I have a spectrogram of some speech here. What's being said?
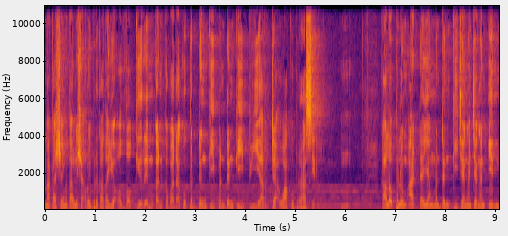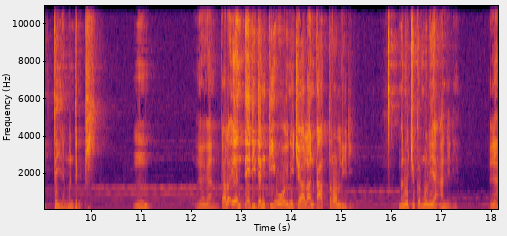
Maka Syekh Mutawali Sya'rawi berkata ya Allah kirimkan kepadaku pendengki-pendengki biar dakwaku berhasil. Hmm. Kalau belum ada yang mendengki jangan-jangan inti yang mendengki. Hmm? Ya kan? Kalau ente didengki wow ini jalan katrol ini. Menuju kemuliaan ini. Ya?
